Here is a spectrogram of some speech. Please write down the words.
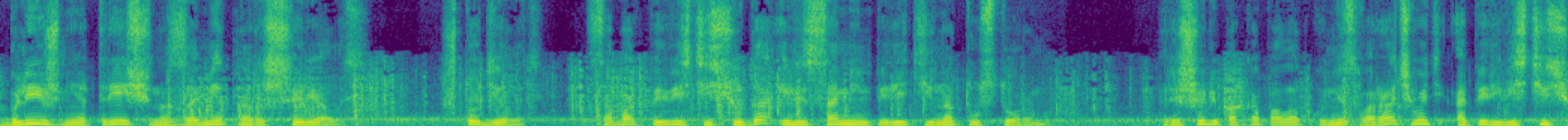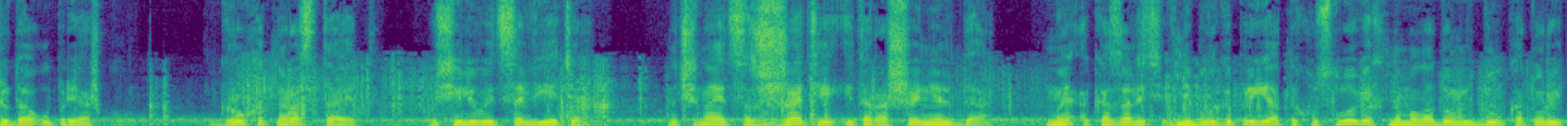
Ближняя трещина заметно расширялась. Что делать? Собак перевести сюда или самим перейти на ту сторону? Решили пока палатку не сворачивать, а перевести сюда упряжку. Грохот нарастает, усиливается ветер, начинается сжатие и торошение льда – мы оказались в неблагоприятных условиях на молодом льду, который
